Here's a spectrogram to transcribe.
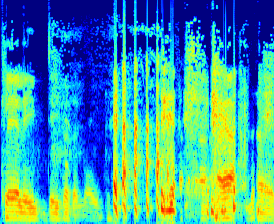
clearly deeper than me. uh, I, no.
